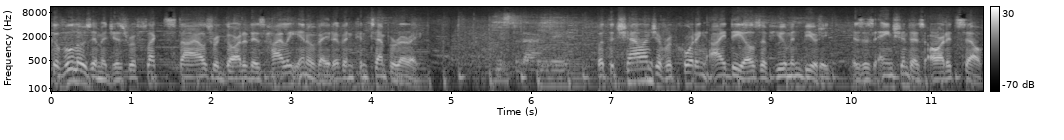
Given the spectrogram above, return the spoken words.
Scavullo's images reflect styles regarded as highly innovative and contemporary. But the challenge of recording ideals of human beauty is as ancient as art itself.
